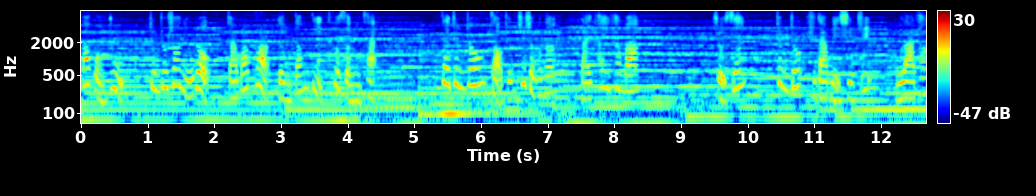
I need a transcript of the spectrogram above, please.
八广肚、郑州烧牛肉、炸八块等当地特色名菜。在郑州早晨吃什么呢？来看一看吧。首先。郑州十大美食之胡辣汤。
